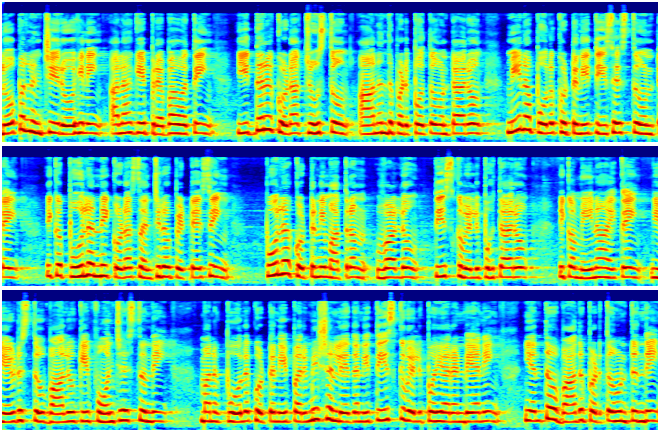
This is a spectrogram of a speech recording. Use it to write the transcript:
లోపల నుంచి రోహిణి అలాగే ప్రభావతి ఇద్దరు కూడా చూస్తూ ఆనందపడిపోతూ ఉంటారు. మీనా పూల కొట్టుని తీసేస్తూ ఉంటే ఇక పూలన్నీ కూడా సంచిలో పెట్టేసి పూల కొట్టుని మాత్రం వాళ్ళు తీసుకువెళ్ళిపోతారు. ఇక మీనా అయితే ఏడుస్తూ బాలుకి ఫోన్ చేస్తుంది. మన పూల కొట్టుని పర్మిషన్ లేదని తీసుకువెళ్ళిపోయారండి అని ఎంతో బాధపడుతూ ఉంటుంది.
